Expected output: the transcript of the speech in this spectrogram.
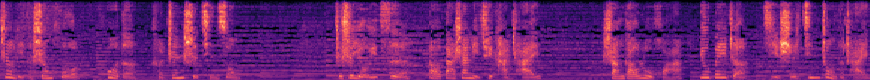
这里的生活过得可真是轻松。只是有一次到大山里去砍柴，山高路滑，又背着几十斤重的柴，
